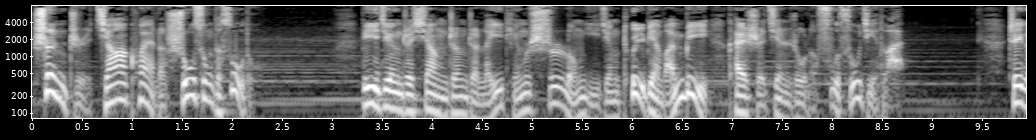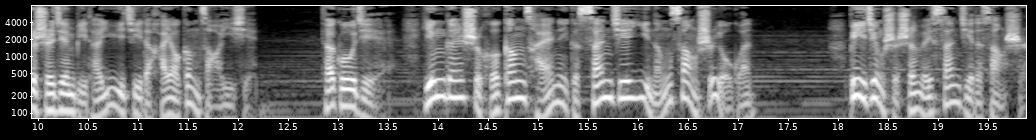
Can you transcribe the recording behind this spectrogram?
甚至加快了输送的速度。毕竟，这象征着雷霆狮龙已经蜕变完毕，开始进入了复苏阶段。这个时间比他预计的还要更早一些，他估计应该是和刚才那个三阶异能丧尸有关。毕竟是身为三阶的丧尸，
